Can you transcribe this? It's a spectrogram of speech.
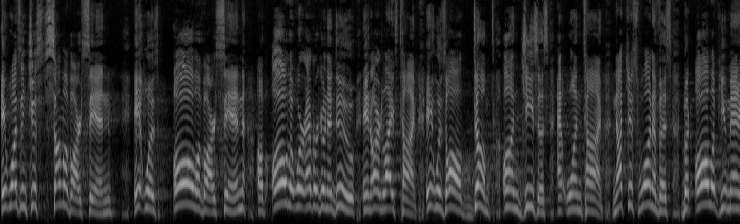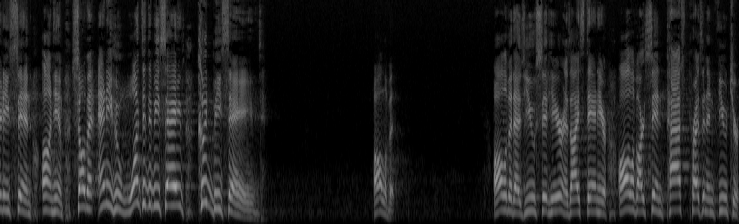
It wasn't just some of our sin, it was all of our sin, of all that we're ever going to do in our lifetime. It was all dumped on Jesus at one time. Not just one of us, but all of humanity's sin on him, so that any who wanted to be saved could be saved. All of it. All of it as you sit here and as I stand here, all of our sin, past, present, and future,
